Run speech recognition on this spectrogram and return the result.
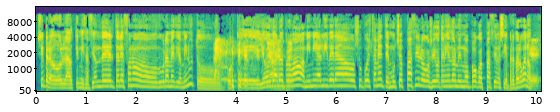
Sí, pero la optimización del teléfono dura medio minuto, porque yo ya lo he probado, a mí me ha liberado supuestamente mucho espacio y luego sigo teniendo el mismo poco espacio de siempre. Pero bueno, eh,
